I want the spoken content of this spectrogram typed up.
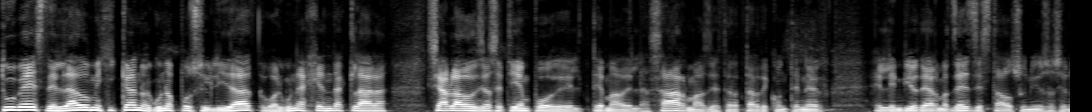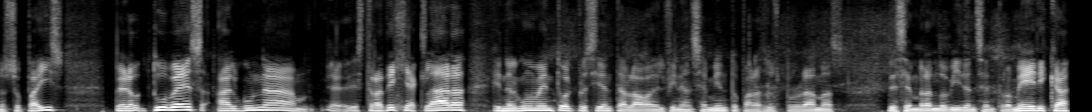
¿Tú ves del lado mexicano alguna posibilidad o alguna agenda clara? Se ha hablado desde hace tiempo del tema de las armas, de tratar de contener el envío de armas desde Estados Unidos hacia nuestro país. Pero ¿tú ves alguna eh, estrategia clara? En algún momento el presidente hablaba del financiamiento para sus programas de Sembrando Vida en Centroamérica.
